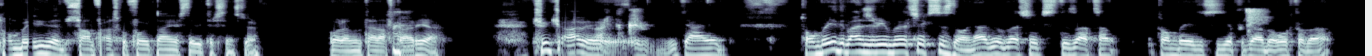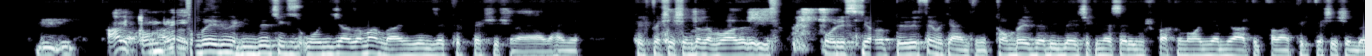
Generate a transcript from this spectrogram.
Tom Brady de San Francisco 49ers'da bitirsin istiyorum. Oranın taraftarı ya. Çünkü abi Artık. yani Tom Brady bence Bill Belichick'siz de oynar. Bill Belichick'siz de zaten Tom Brady'siz yapacağı da ortada. Abi Tom Brady Tom Brady'nin de Bill Belichick'siz oynayacağı zaman da hani gelecek 45 yaşına yani hani 45 yaşında da bu arada o riski alıp delirtir mi kendini? Tom Brady de Bill Belichick'in eseriymiş bakın oynayamıyor artık falan 45 yaşında.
